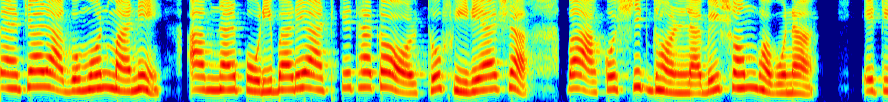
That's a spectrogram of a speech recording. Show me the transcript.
প্যাঁচার আগমন মানে আপনার পরিবারে আটকে থাকা অর্থ ফিরে আসা বা আকস্মিক ধনলাভের সম্ভাবনা। এটি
